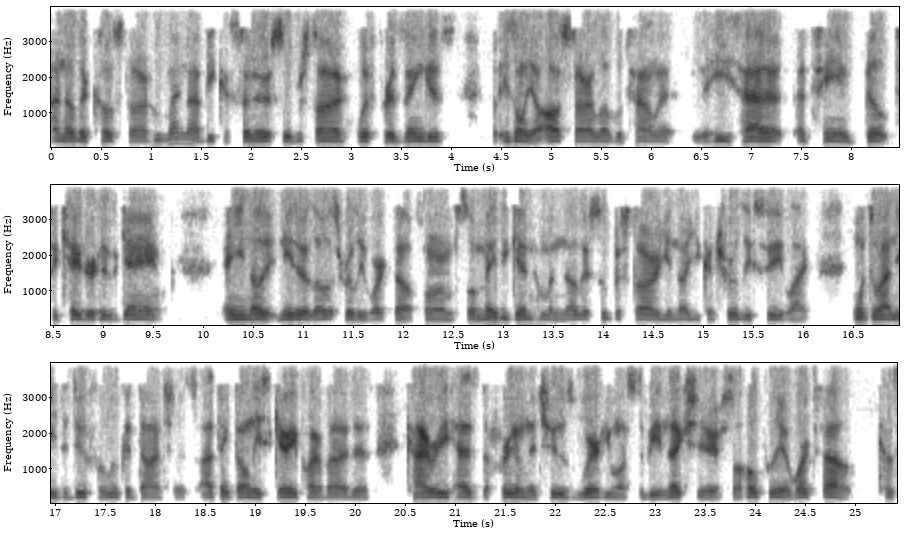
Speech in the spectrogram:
another co-star who might not be considered a superstar with Porzingis, but he's only an all-star level talent. He's had a team built to cater his game, and you know neither of those really worked out for him. So maybe getting him another superstar, you know, you can truly see like what do I need to do for Luka Doncic? I think the only scary part about it is Kyrie has the freedom to choose where he wants to be next year. So hopefully it works out because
